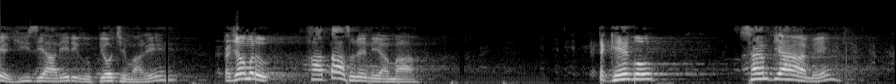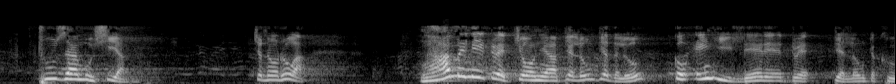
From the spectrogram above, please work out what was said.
တဲ့ရည်စရာလေးတွေကိုပြောချင်ပါတယ်ဒါကြောင့်မလို့ ဟာတဆိုတဲ့နေရာမှာတကယ်ကိုစမ်းပြရမယ်ထူးဆန်းမှုရှိရမယ်ကျွန်တော်တို့က9မိနစ်အတွက်ကြော်ညာပြက်လုံးပြက်တယ်လို့ကိုယ်အင်ကြီးလဲတဲ့အတွက်ပြက်လုံးတစ်ခု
